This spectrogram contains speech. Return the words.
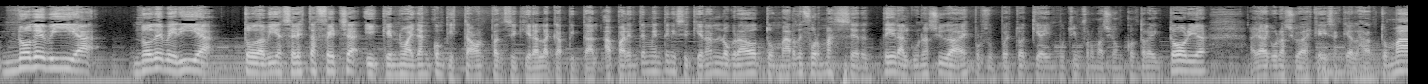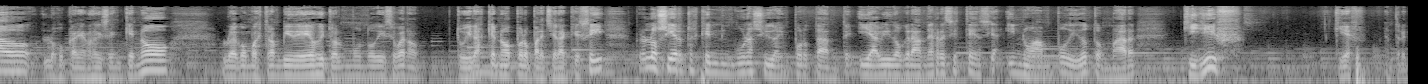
no debía, no debería todavía ser esta fecha y que no hayan conquistado tan siquiera la capital. Aparentemente ni siquiera han logrado tomar de forma certera algunas ciudades. Por supuesto aquí hay mucha información contradictoria. Hay algunas ciudades que dicen que las han tomado, los ucranianos dicen que no. Luego muestran videos y todo el mundo dice, bueno, Tú dirás que no, pero pareciera que sí. Pero lo cierto es que en ninguna ciudad importante y ha habido grandes resistencias y no han podido tomar Kiev. Kiev, entre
